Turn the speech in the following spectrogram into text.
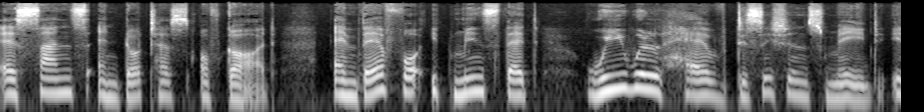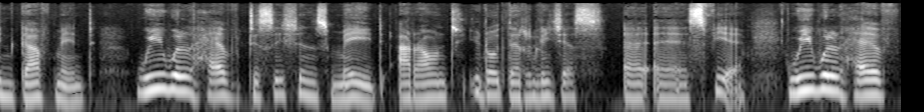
as sons and daughters of God. And therefore, it means that we will have decisions made in government. We will have decisions made around, you know, the religious uh, uh, sphere. We will have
